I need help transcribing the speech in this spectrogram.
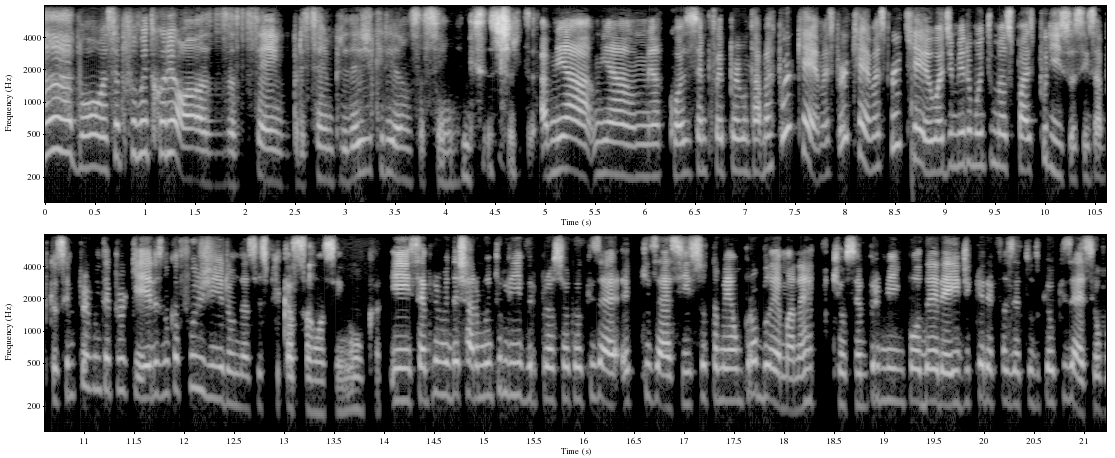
Ah, bom, eu sempre fui muito curiosa, sempre, sempre, desde criança, assim. A minha, minha, minha coisa sempre foi perguntar, mas por quê? Mas por quê? Mas por quê? Eu admiro muito meus pais por isso, assim, sabe? Porque eu sempre perguntei por quê, eles nunca fugiram dessa explicação, assim, nunca. E sempre me deixaram muito livre para ser o que eu quiser, quisesse. Isso também é um problema, né? Porque eu sempre me empoderei de querer fazer tudo que eu quisesse. Eu,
